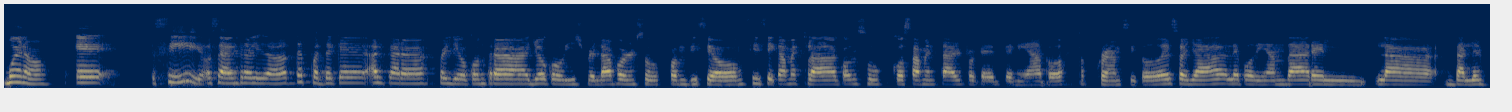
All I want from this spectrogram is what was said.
Bueno, eh, sí, o sea, en realidad después de que Alcaraz perdió contra Djokovic, ¿verdad? Por su condición física mezclada con su cosa mental, porque tenía todos estos cramps y todo eso, ya le podían dar el, la, darle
